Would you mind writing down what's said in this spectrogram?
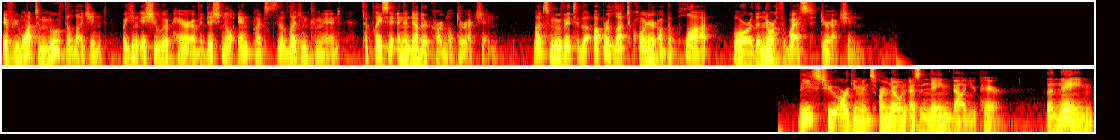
If we want to move the legend, we can issue a pair of additional inputs to the legend command to place it in another cardinal direction. Let's move it to the upper left corner of the plot, or the northwest direction. These two arguments are known as a name-value pair. The name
